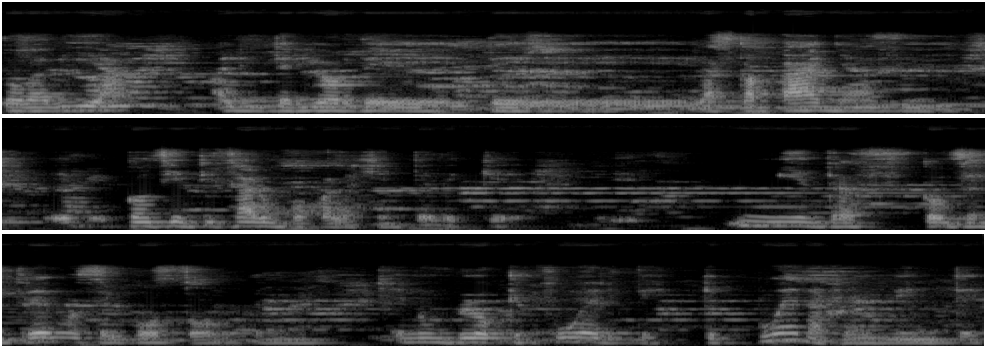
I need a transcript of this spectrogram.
todavía al interior de las campañas y concientizar un poco a la gente de que mientras concentremos el voto en en un bloque fuerte que pueda realmente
